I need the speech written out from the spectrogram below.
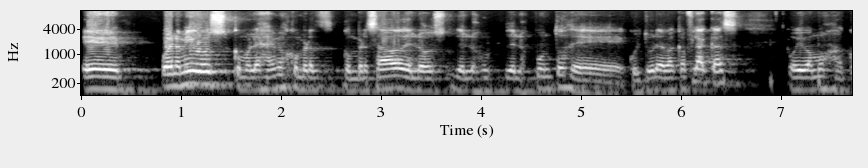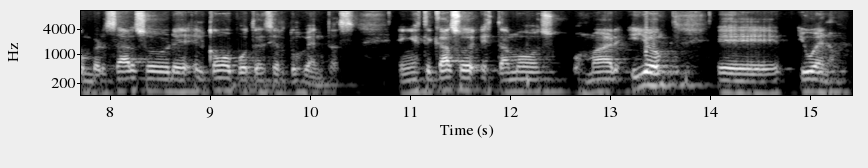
Eh, bueno amigos, como les hemos conversado de los, de, los, de los puntos de cultura de vacas flacas, hoy vamos a conversar sobre el cómo potenciar tus ventas. En este caso estamos Osmar y yo. Eh, y bueno,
